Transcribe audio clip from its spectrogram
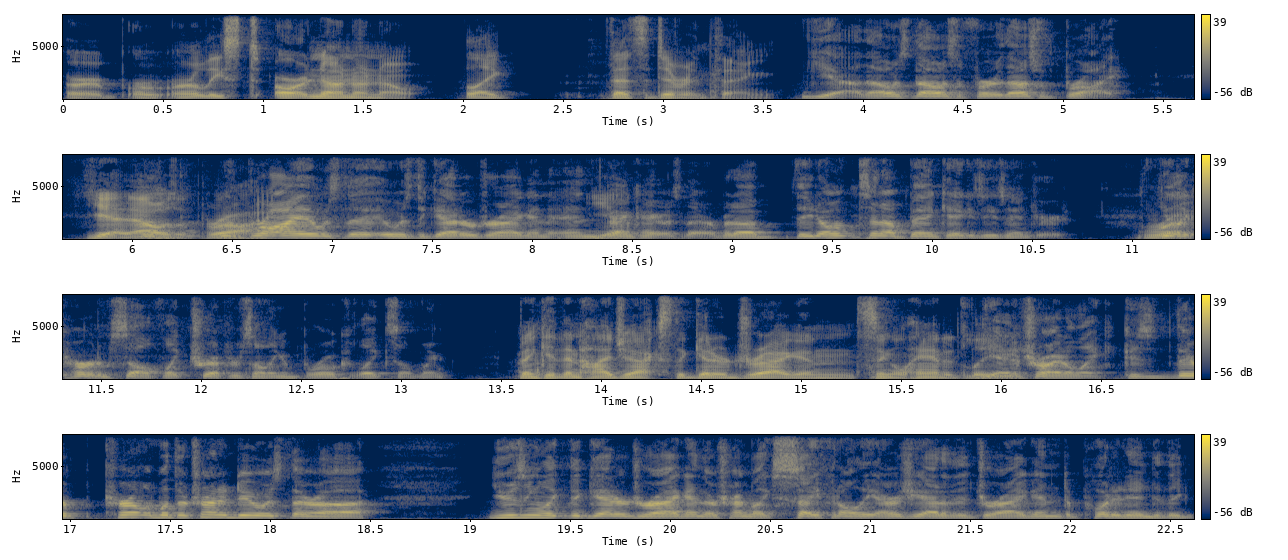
or, or or at least, or no, no, no, like that's a different thing. Yeah, that was that was the first. That was with Bry. Yeah, that was a With bra. Bry, it was the it was the Getter Dragon, and Yeah. Benkei was there. But uh, they don't send out Benkei because he's injured. He like hurt himself, like tripped or something, and broke like something. Benkei then hijacks the Getter Dragon single handedly. Yeah, to try to like because they're currently what they're trying to do is they're uh using like the Getter Dragon. They're trying to like siphon all the energy out of the dragon to put it into the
